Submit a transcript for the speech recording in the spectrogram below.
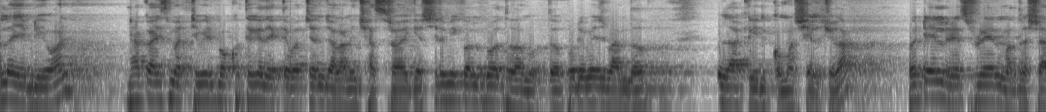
হ্যালো এভরিওয়ান ঢাকা স্মার্ট টিভির পক্ষ থেকে দেখতে পাচ্ছেন জ্বালানি সাশ্রয়, গ্যাসের বিকল্প, ধোঁয়ামুক্ত, পরিবেশ বান্ধব, লাকড়ির কমার্শিয়াল চুলা, হোটেল রেস্টুরেন্ট মাদ্রাসা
